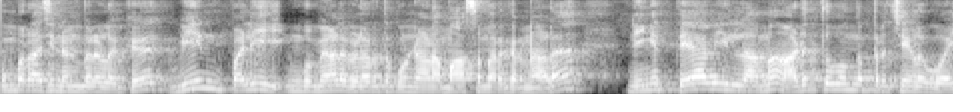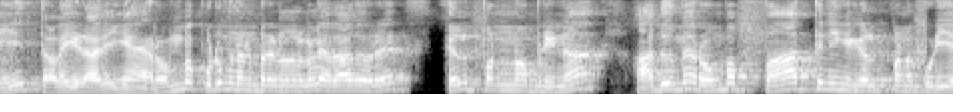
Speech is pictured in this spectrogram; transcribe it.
கும்பராசி நண்பர்களுக்கு வீண் பழி உங்கள் மேலே விழறதுக்கு உண்டான மாசமாக இருக்கிறனால நீங்கள் தேவையில்லாமல் அடுத்தவங்க பிரச்சனைகளை போய் தலையிடாதீங்க. ரொம்ப குடும்ப நண்பர்கள் ஏதாவது ஒரு ஹெல்ப் பண்ணணும் அப்படின்னா அதுவுமே ரொம்ப பார்த்து நீங்கள் ஹெல்ப் பண்ணக்கூடிய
